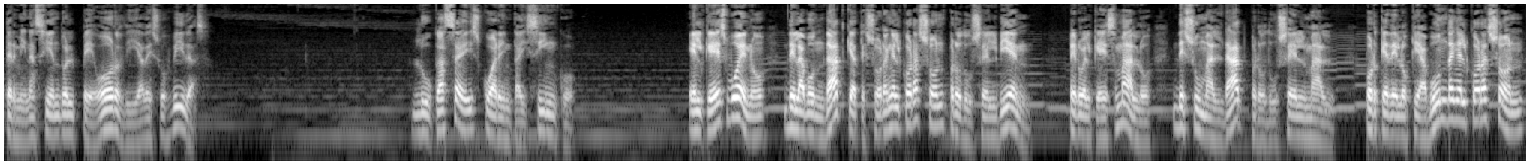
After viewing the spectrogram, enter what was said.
termina siendo el peor día de sus vidas. Lucas 6, 45. El que es bueno, de la bondad que atesora en el corazón, produce el bien, pero el que es malo, de su maldad produce el mal, porque de lo que abunda en el corazón,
